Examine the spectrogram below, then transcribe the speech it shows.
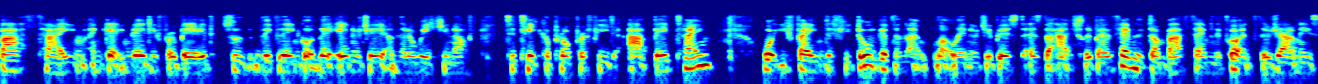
bath time and getting ready for bed so they've then got the energy and they're awake enough to take a proper feed at bedtime. What you find if you don't give them that little energy boost is that actually by the time they've done bath time they've got into their jammies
